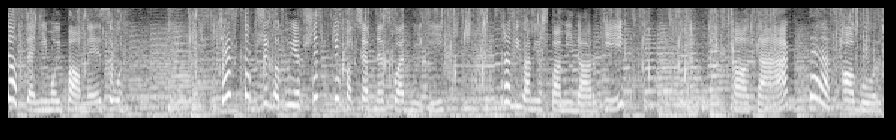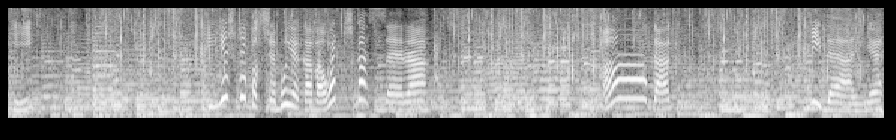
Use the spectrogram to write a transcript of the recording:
Doceni mój pomysł. Z ciasta przygotuję wszystkie potrzebne składniki. Zrobiłam już pomidorki. O tak, teraz ogórki. I jeszcze potrzebuję kawałeczka sera. O, tak. Idealnie.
